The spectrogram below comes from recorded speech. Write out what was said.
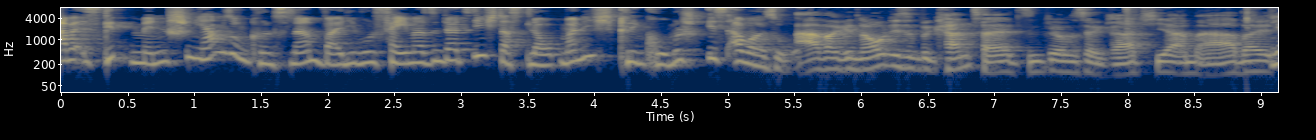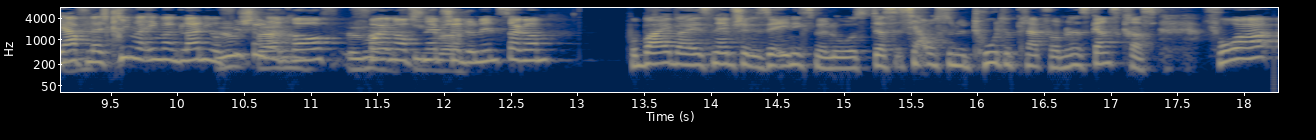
Aber es gibt Menschen, die haben so einen Künstlernamen, weil die wohl famer sind als ich. Das glaubt man nicht, klingt komisch, ist aber so. Aber genau diese Bekanntheit sind wir uns ja gerade hier am Erarbeiten. Ja, vielleicht kriegen wir irgendwann Glani Official da drauf, folgen auf Snapchat und Instagram. Wobei bei Snapchat ist ja eh nichts mehr los. Das ist ja auch so eine tote Plattform, ne? das ist ganz krass. Vor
